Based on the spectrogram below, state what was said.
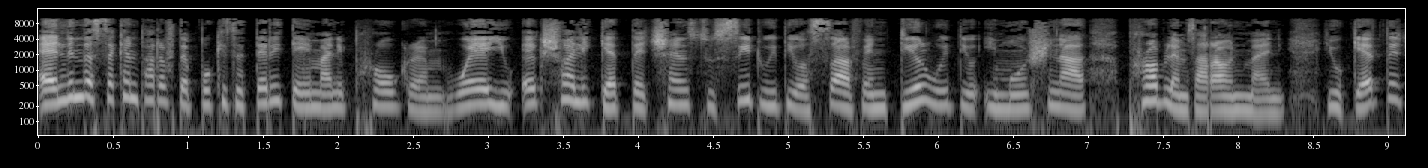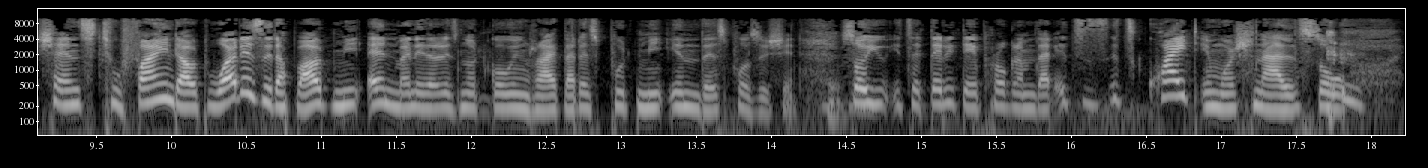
And in the second part of the book is a 30 day money program where you actually get the chance to sit with yourself and deal with your emotional problems around money. You get the chance to find out what is it about me and money that is not going right that has put me in this position. So you, it's a 30 day program that it's, it's quite emotional. So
